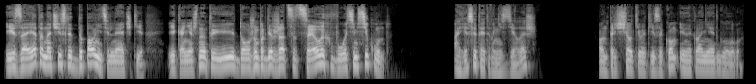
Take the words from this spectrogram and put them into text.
и за это начислят дополнительные очки. И, конечно, ты должен продержаться целых 8 секунд. А если ты этого не сделаешь? Он прищелкивает языком и наклоняет голову.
